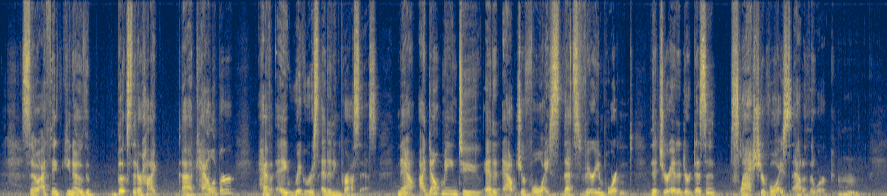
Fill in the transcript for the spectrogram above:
So I think you know the books that are high uh, caliber have a rigorous editing process. Now, I don't mean to edit out your voice. That's very important that your editor doesn't slash your voice out of the work. Mm.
